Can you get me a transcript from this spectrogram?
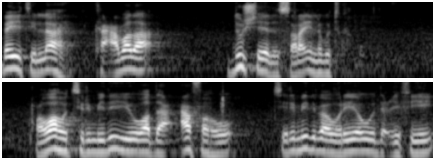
beyt illaahi kacbada dusheeda sara in lagu tuka rawaahu tirmidiyu wadacafahu tirmidi baa wariyey oo uu daciifiyey.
